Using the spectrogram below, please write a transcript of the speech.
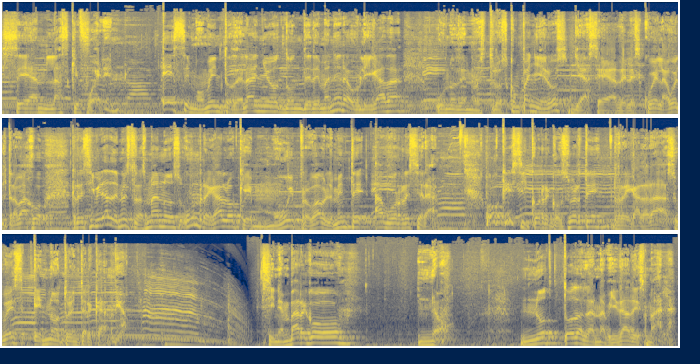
sean las que fueren, ese momento del año donde de manera obligada uno de nuestros compañeros, ya sea de la escuela o el trabajo, recibirá de nuestras manos un regalo que muy probablemente aborrecerá, o que si corre con suerte regalará a su vez en otro intercambio. Sin embargo, no, no toda la Navidad es mala.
